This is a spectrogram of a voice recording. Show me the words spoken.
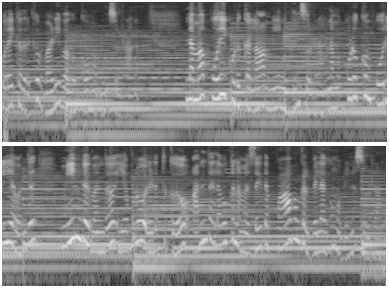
குறைக்கிறதுக்கு வழிவகுக்கும் அப்படின்னு சொல்கிறாங்க நம்ம பொறி கொடுக்கலாம் மீனுக்குன்னு சொல்கிறாங்க நம்ம கொடுக்கும் பொரியை வந்து மீன்கள் வந்து எவ்வளோ எடுத்துக்குதோ அந்த அளவுக்கு நம்ம செய்த பாவங்கள் விலகும் அப்படின்னு சொல்கிறாங்க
